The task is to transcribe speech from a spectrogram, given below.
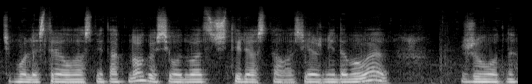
Тем более стрел у нас не так много, всего 24 осталось. Я же не добываю животных,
